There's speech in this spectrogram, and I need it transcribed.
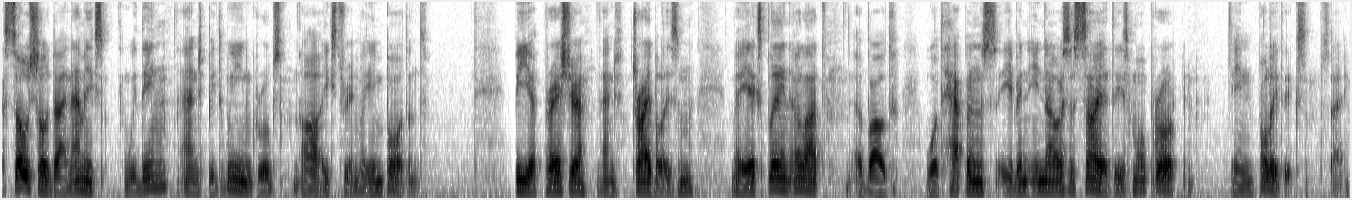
social dynamics within and between groups are extremely important. Peer pressure and tribalism may explain a lot about what happens even in our societies more broadly in politics, say.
